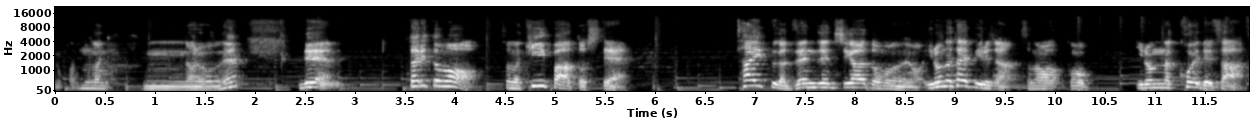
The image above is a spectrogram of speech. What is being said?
よかっそんなにうん、なるほどね。で、二人とも、そのキーパーとして、タイプが全然違うと思うのよ。いろんなタイプいるじゃん。その、こう、いろんな声でさ、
